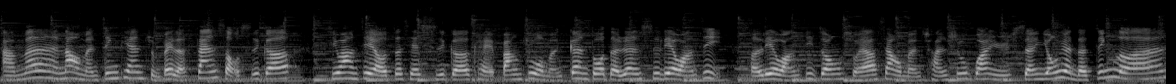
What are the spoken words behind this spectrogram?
阿门。那我们今天准备了三首诗歌，希望借由这些诗歌，可以帮助我们更多的认识《列王记》和《列王记》中所要向我们传输关于神永远的经纶。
